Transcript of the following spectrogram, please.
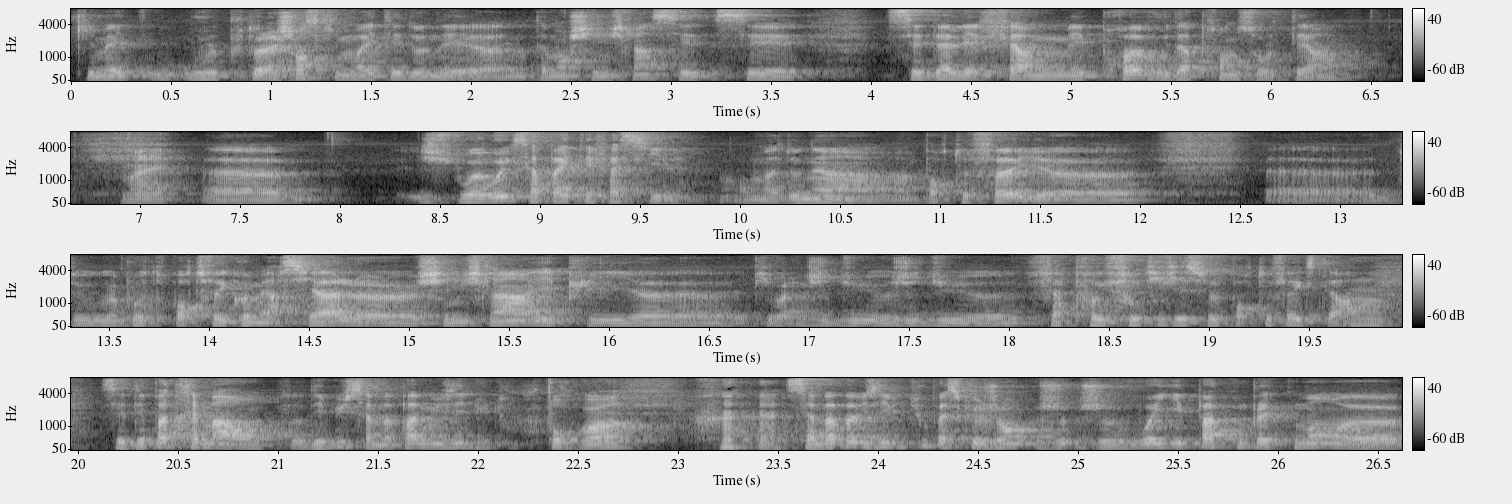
qui m'a, ou plutôt la chance qui m'a été donnée, euh, notamment chez Michelin, c'est, c'est, c'est d'aller faire mes preuves ou d'apprendre sur le terrain. Ouais. Euh, je dois avouer que ça n'a pas été facile. On m'a donné un, un portefeuille, de un portefeuille commercial euh, chez Michelin, et puis, et puis voilà, j'ai dû, j'ai dû faire fructifier ce portefeuille, etc. Mmh. C'était pas très marrant. Au début, ça m'a pas amusé du tout. Pourquoi? Ça m'a pas amusé du tout parce que je, je voyais pas complètement euh,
